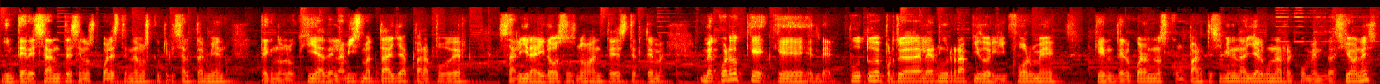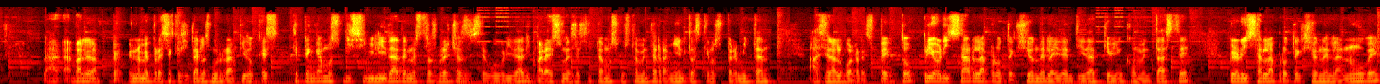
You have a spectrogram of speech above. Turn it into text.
interesantes en los cuales tenemos que utilizar también tecnología de la misma talla para poder salir airosos ¿no? ante este tema. Me acuerdo que, que tuve oportunidad de leer muy rápido el informe que, del cual nos comparte, si vienen ahí algunas recomendaciones vale la pena, me parece que citarlas muy rápido, que es que tengamos visibilidad de nuestras brechas de seguridad y para eso necesitamos justamente herramientas que nos permitan hacer algo al respecto, priorizar la protección de la identidad que bien comentaste, priorizar la protección en la nube,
